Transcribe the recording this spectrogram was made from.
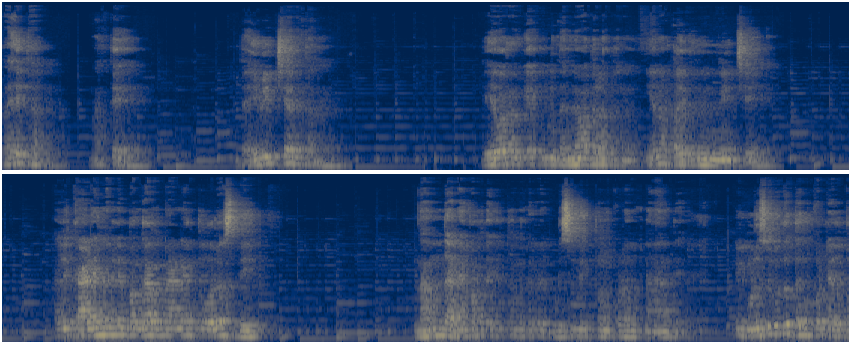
ರೈತ ಮತ್ತೆ ದೈವಿಚ್ಛೆ ಅಂತಾನೆ. ದೇವರಿಗೆ ಧನ್ಯವಾದ ಹೇಳ್ತಾನೆ. ಏನಪ್ಪ ಇದು ನಿನ್ನ ಇಚ್ಛೆ? ಅಲ್ಲಿ ಕಾಡಿನಲ್ಲಿ ಬಂಗಾರದ ನಾಣ್ಯ ತೋರಿಸ್ದಿ. ನನ್ನ ದಣೆ ಬರ್ದಾಗಿತ್ತು ಅಂದ್ರೆ ಗುಡಿಸಲಿಕ್ಕೆ ತಂದು ಕೊಡಂತ ನಾ ತಂದು ಕೊಟ್ಟೆಲ್ಪ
